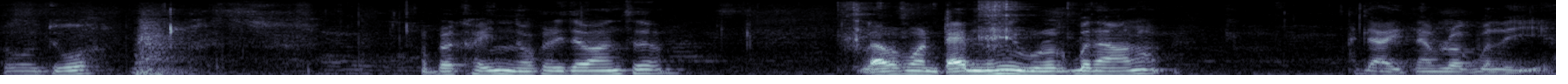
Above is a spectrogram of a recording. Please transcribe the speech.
તો જુઓ આપણે ખાઈને નોકરી જવાનું છે. એટલે આપણે પણ ટાઈમ નહીં બ્લોગ બનાવવાનો. એટલે આ રીતના બ્લોગ બનાવીએ.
